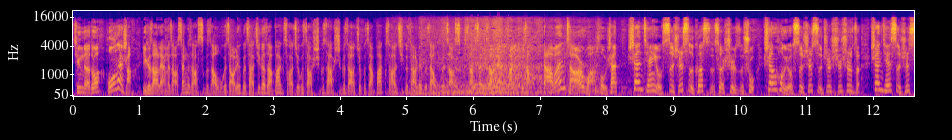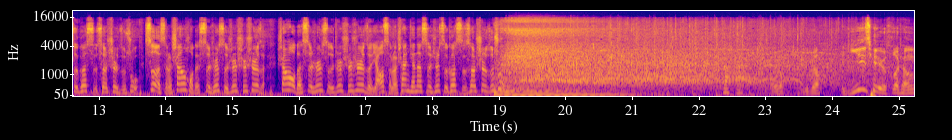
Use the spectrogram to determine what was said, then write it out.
青的多红的少，一个枣两个枣三个枣四个枣五个枣六个枣七个枣八个枣九个枣十个枣十个枣九个枣八个枣七个枣六个枣五个枣四个枣三个枣两个枣一个枣。打完枣儿往后山，山前有四十。四棵死色柿子树，山后有四十四只石狮子。山前四十四棵死色柿子树，射死了山后的四十四只石狮子。山后的四十四只石狮子咬死了山前的四十四棵死色柿子树。哈哈，欧了，宇哥，一气呵成，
